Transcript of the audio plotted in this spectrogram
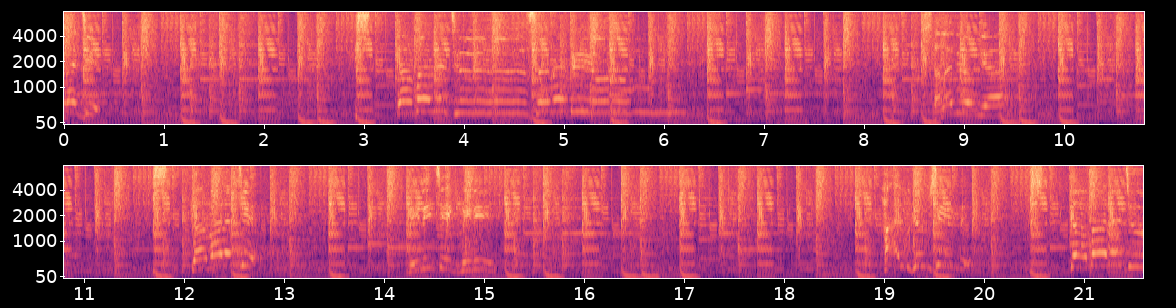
Kameracı Kameracı sana diyorum. Sana diyorum ya. Kameracı Beni çek beni. Hadi bakalım şimdi. Kameracı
